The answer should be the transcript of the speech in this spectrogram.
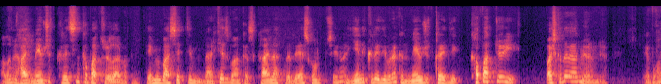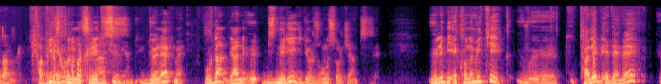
Alamıyor. Hayır mevcut kredisini kapattırıyorlar bakın. Demin bahsettiğim Merkez Bankası kaynaklı reskont şey var. Yeni kredi bırakın mevcut krediyi kapat diyor. Başka da vermiyorum diyor. E bu adam Bir ekonomi kredisiz döner mi? Buradan yani ö- biz nereye gidiyoruz onu soracağım size. Öyle bir ekonomi ki e, talep edene, e,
